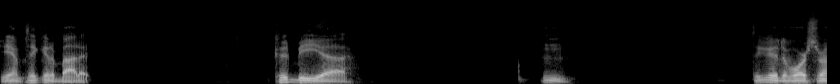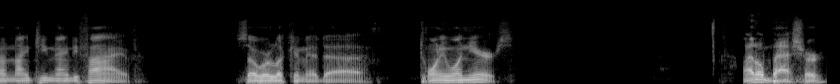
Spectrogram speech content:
Gee, I'm thinking about it. Could be uh hmm. I think got divorced around 1995. So we're looking at uh 21 years. I don't bash her.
